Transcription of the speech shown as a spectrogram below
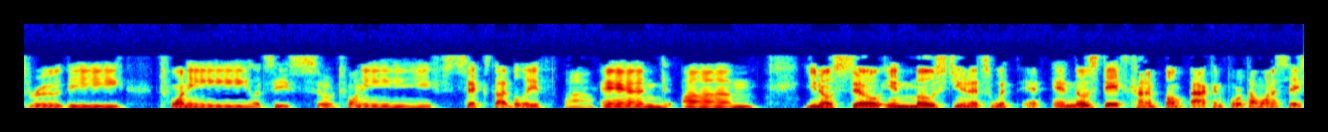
through the 20 let's see so 26th I believe. Wow. And um you know, so in most units with and, and those dates kind of bump back and forth. I want to say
